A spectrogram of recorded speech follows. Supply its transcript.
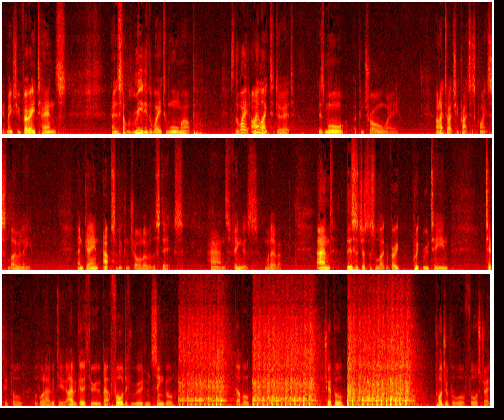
It makes you very tense, and it's not really the way to warm up. So the way I like to do it is more a control way. I like to actually practice quite slowly and gain absolute control over the sticks, hands, fingers, whatever. And this is just a sort of like a very quick routine, typical of what I would do. I would go through about four different rudiments single, double, triple, quadruple or four stroke.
